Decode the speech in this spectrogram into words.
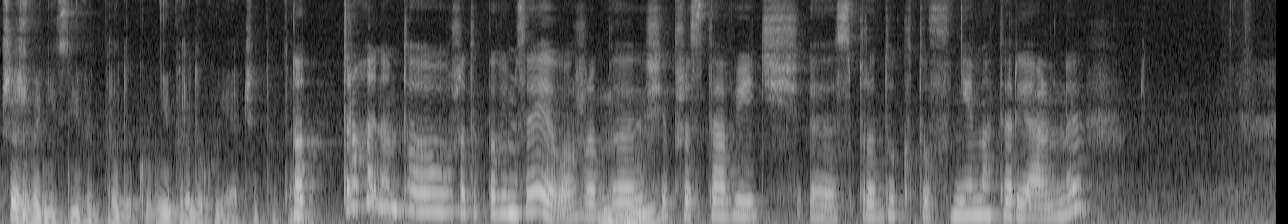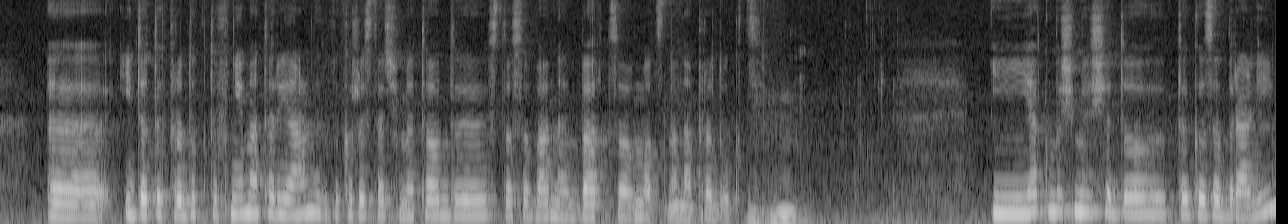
Przecież wy nic nie, wyproduku, nie produkujecie tutaj. No, trochę nam to, że tak powiem, zajęło, żeby mhm. się przestawić y, z produktów niematerialnych y, i do tych produktów niematerialnych wykorzystać metody stosowane bardzo mocno na produkcji. Mhm. I jak byśmy się do tego zabrali?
